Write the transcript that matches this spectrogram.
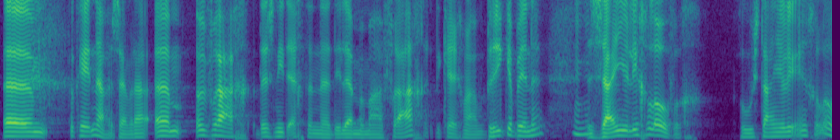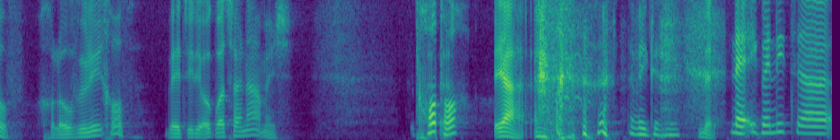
Ehm, Oké, nou zijn we daar. Ehm, een vraag. Dit is niet echt een eh, dilemma, maar een vraag. Die kregen we namelijk drie keer binnen. Mhm. Zijn jullie gelovig? Hoe staan jullie in geloof? Geloven jullie in God? Weten jullie ook wat zijn naam is? God toch? Ja, Dat weet ik dus niet. nee. Nee, ik ben niet eh, eh,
